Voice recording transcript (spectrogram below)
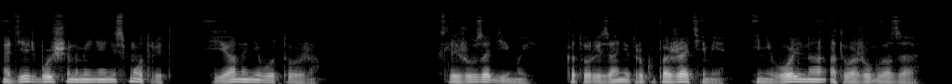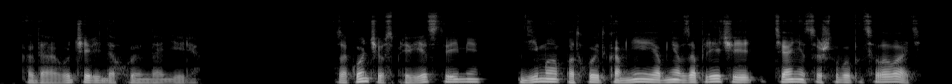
Адель больше на меня не смотрит, и я на него тоже. Слежу за Димой, который занят рукопожатиями, и невольно отвожу глаза, когда очередь доходит до Адели. Закончив с приветствиями, Дима подходит ко мне и, обняв за плечи, тянется, чтобы поцеловать.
